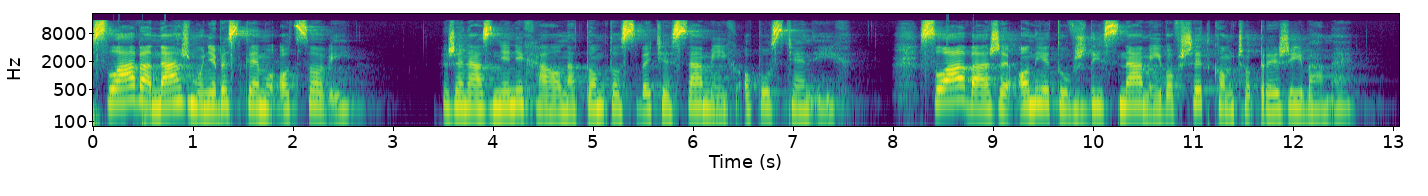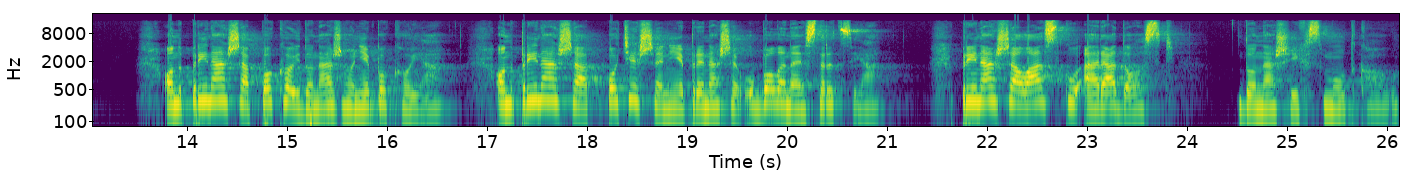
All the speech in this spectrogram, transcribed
sláva nášmu nebeskému Otcovi, že nás nenechal na tomto svete samých opustených, Sláva, že On je tu vždy s nami vo všetkom, čo prežívame. On prináša pokoj do nášho nepokoja. On prináša potešenie pre naše ubolené srdcia. Prináša lásku a radosť do našich smútkov.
